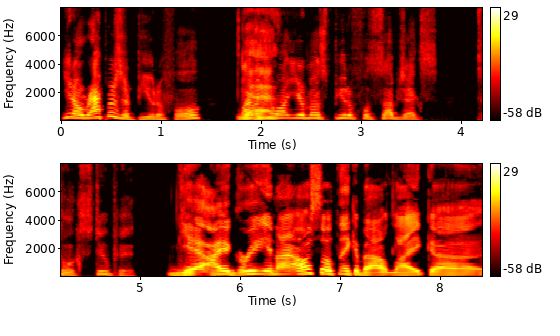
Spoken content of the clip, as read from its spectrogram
you know, rappers are beautiful. Why would you want your most beautiful subjects to look stupid? Yeah, I agree. And I also think about like uh,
